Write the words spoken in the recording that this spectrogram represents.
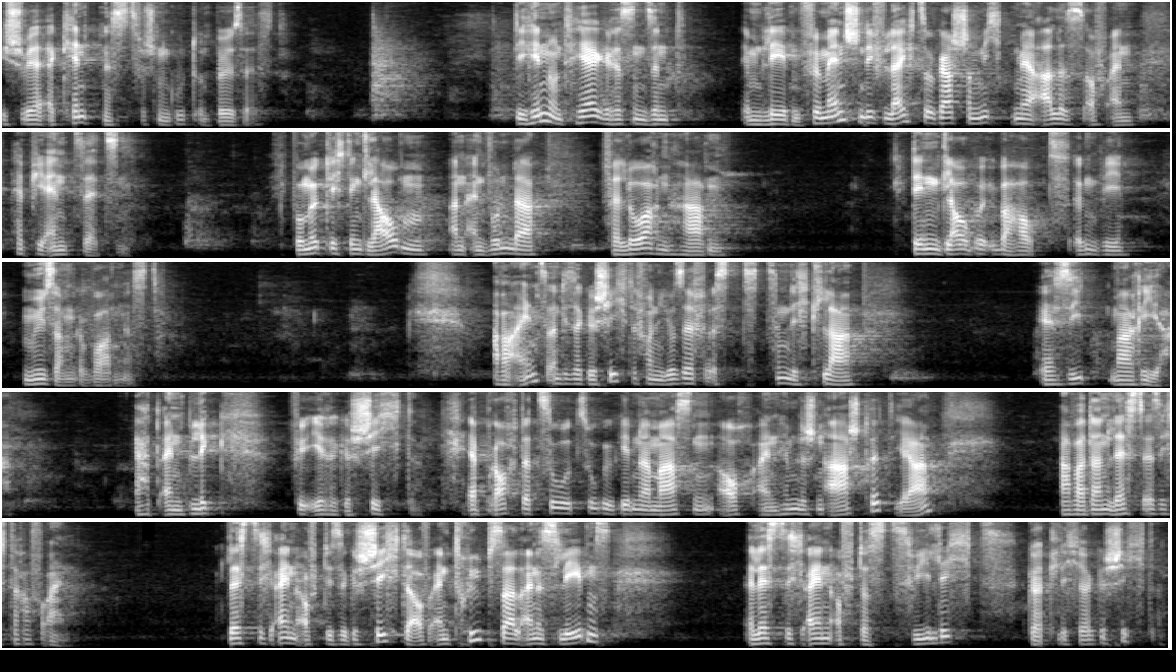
wie schwer Erkenntnis zwischen Gut und Böse ist. Die hin und her gerissen sind im Leben. Für Menschen, die vielleicht sogar schon nicht mehr alles auf ein Happy End setzen. Womöglich den Glauben an ein Wunder verloren haben. Denen Glaube überhaupt irgendwie mühsam geworden ist. Aber eins an dieser Geschichte von Josef ist ziemlich klar. Er sieht Maria. Er hat einen Blick für ihre Geschichte. Er braucht dazu zugegebenermaßen auch einen himmlischen Arschtritt, ja, aber dann lässt er sich darauf ein. Lässt sich ein auf diese Geschichte, auf ein Trübsal eines Lebens. Er lässt sich ein auf das Zwielicht göttlicher Geschichte.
